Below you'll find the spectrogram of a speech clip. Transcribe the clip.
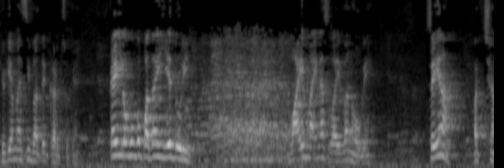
क्योंकि हम ऐसी बातें कर चुके हैं। कई लोगों को पता है ये दूरी। वाई माइनस वाई वन हो गई। सही है ना? अच्छा।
